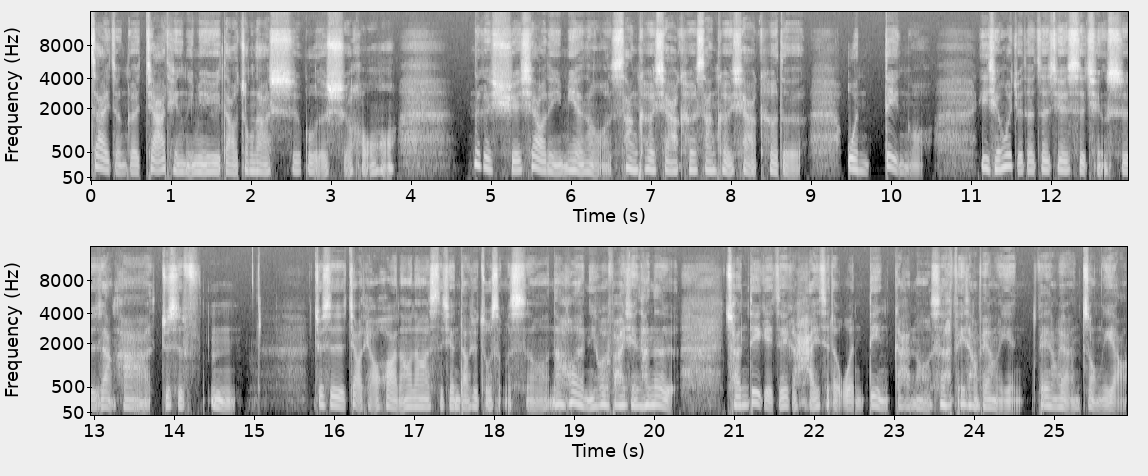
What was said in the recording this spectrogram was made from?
在整个家庭里面遇到重大事故的时候，哦，那个学校里面哦，上课下课、上课下课的稳定哦，以前会觉得这些事情是让他就是嗯。就是教条化，然后让他时间到去做什么事哦。那后来你会发现，他那个传递给这个孩子的稳定感哦，是非常非常严、非常非常重要。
